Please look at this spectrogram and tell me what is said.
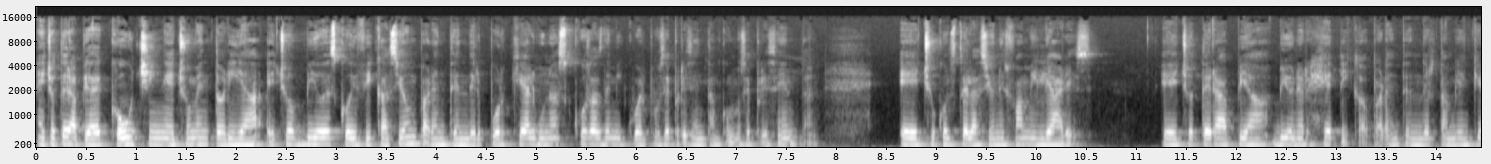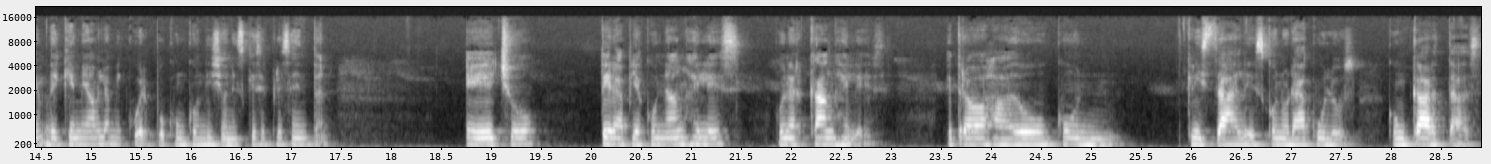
he hecho terapia de coaching, he hecho mentoría, he hecho biodescodificación para entender por qué algunas cosas de mi cuerpo se presentan como se presentan. He hecho constelaciones familiares, He hecho terapia bioenergética para entender también de qué me habla mi cuerpo con condiciones que se presentan. He hecho terapia con ángeles, con arcángeles. He trabajado con cristales, con oráculos, con cartas.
